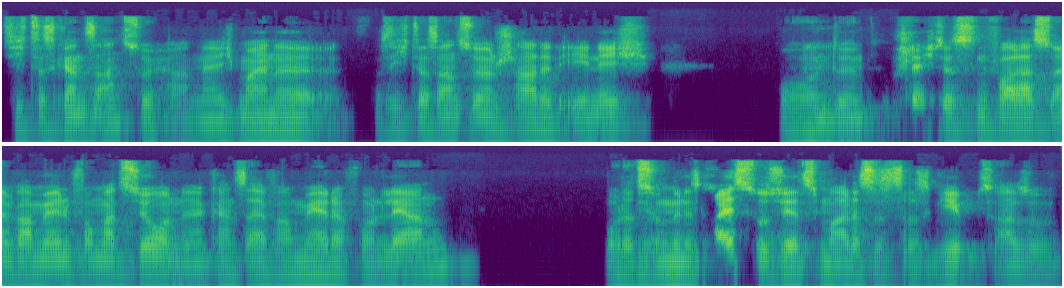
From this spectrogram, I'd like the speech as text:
sich das Ganze anzuhören. Ne? Ich meine, sich das anzuhören schadet eh nicht. Und ähm, im Mhm. schlechtesten Fall hast du einfach mehr Informationen, ne? Kannst einfach mehr davon lernen. Oder Ja. zumindest weißt du es jetzt mal, dass es das gibt. Also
